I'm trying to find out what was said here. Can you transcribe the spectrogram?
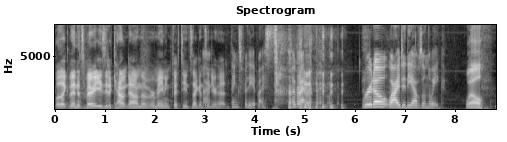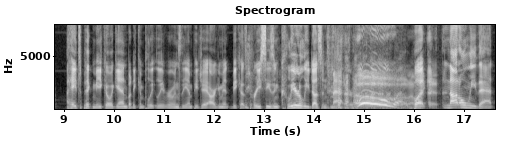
Well, like then it's very easy to count down the remaining 15 seconds in your head. Thanks for the advice. Okay. Rudo, why do the Avs win the week? Well, I hate to pick Mikko again, but he completely ruins the MPJ argument because preseason clearly doesn't matter. Oh, but like not only that,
